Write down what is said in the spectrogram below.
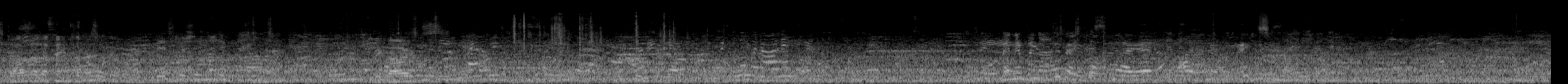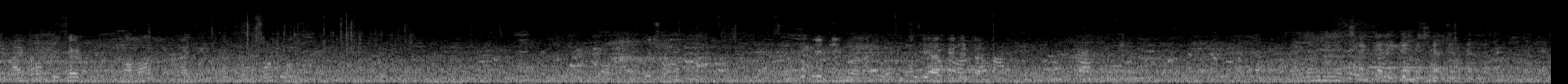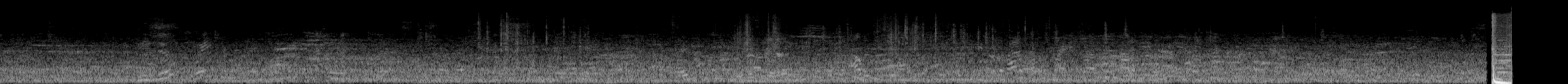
Star वाला sign समझ सकते हो रिगार्ड्स मैंने बना I hope you said, Mama, I think. आपकी टीम पहुँची आपके नेता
